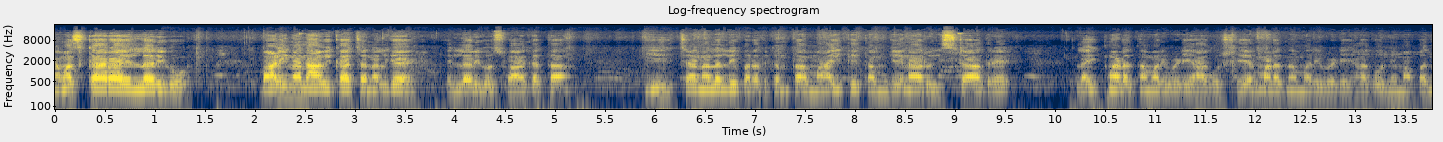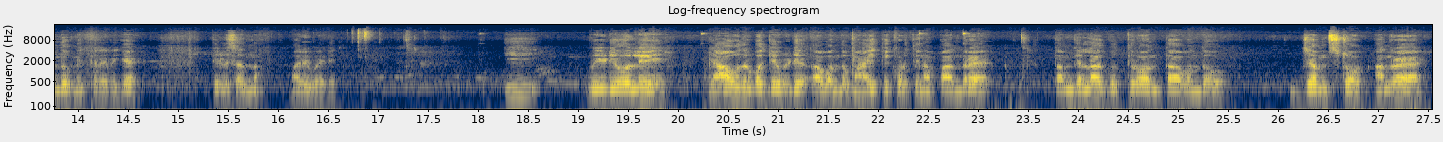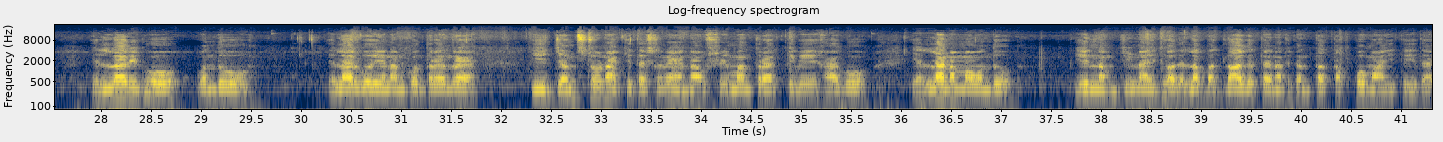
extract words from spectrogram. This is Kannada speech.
ನಮಸ್ಕಾರ ಎಲ್ಲರಿಗೂ. ಬಾಳಿನ ನಾವಿಕಾ ಚಾನಲ್ಗೆ ಎಲ್ಲರಿಗೂ ಸ್ವಾಗತ. ಈ ಚಾನಲಲ್ಲಿ ಬರತಕ್ಕಂಥ ಮಾಹಿತಿ ತಮಗೇನಾದ್ರು ಇಷ್ಟ ಆದರೆ ಲೈಕ್ ಮಾಡೋದನ್ನ ಮರಿಬೇಡಿ ಹಾಗೂ ಶೇರ್ ಮಾಡೋದನ್ನ ಮರಿಬೇಡಿ ಹಾಗೂ ನಿಮ್ಮ ಬಂಧು ಮಿತ್ರರಿಗೆ ತಿಳಿಸೋದನ್ನ ಮರಿಬೇಡಿ. ಈ ವಿಡಿಯೋಲಿ ಯಾವುದ್ರ ಬಗ್ಗೆ ವಿಡಿಯೋ ಒಂದು ಮಾಹಿತಿ ಕೊಡ್ತೀನಪ್ಪ ಅಂದರೆ ತಮಗೆಲ್ಲ ಗೊತ್ತಿರೋ ಒಂದು ಜಮ್ ಸ್ಟೋನ್ ಅಂದರೆ ಎಲ್ಲರಿಗೂ ಒಂದು ಎಲ್ಲರಿಗೂ ಏನು ಅನ್ಕೊತಾರೆ ಅಂದರೆ, ಈ ಜಮ್ ಸ್ಟೋನ್ ಹಾಕಿದ ತಕ್ಷಣ ನಾವು ಶ್ರೀಮಂತರಾಗ್ತೀವಿ ಹಾಗೂ ಎಲ್ಲ ನಮ್ಮ ಒಂದು ಏನು ನಮ್ಮ ಜೀವನ ಇದೆಯೋ ಅದೆಲ್ಲ ಬದಲಾಗುತ್ತೆ ಅನ್ನೋದಕ್ಕಂಥ ತಪ್ಪು ಮಾಹಿತಿ ಇದೆ.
